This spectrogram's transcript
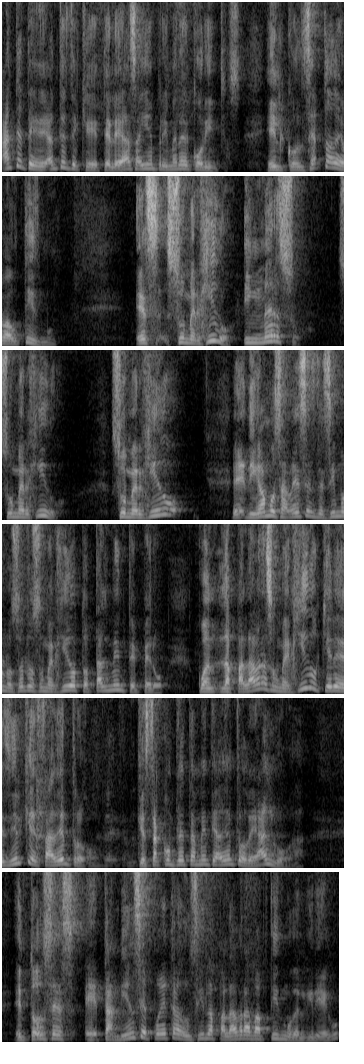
antes de, antes de que te leas ahí en 1 Corintios, el concepto de bautismo es sumergido, inmerso, sumergido. Sumergido, eh, digamos, a veces decimos nosotros sumergido totalmente, pero cuando la palabra sumergido quiere decir que está adentro, que está completamente adentro de algo. Entonces, eh, también se puede traducir la palabra bautismo del griego,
